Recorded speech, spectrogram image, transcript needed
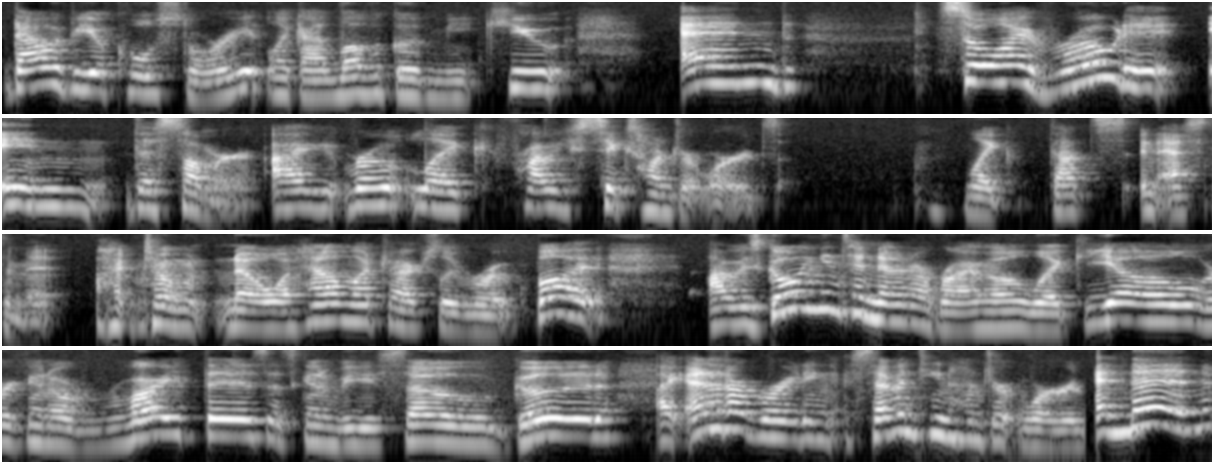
that would be a cool story. Like I love a good meet cute. And so I wrote it in the summer. I wrote like probably 600 words. Like that's an estimate. I don't know how much I actually wrote, but I was going into NaNoWriMo like, yo, we're gonna write this, it's gonna be so good. I ended up writing 1700 words and then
